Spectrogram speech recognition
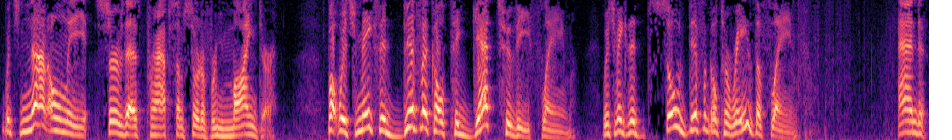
which not only serves as perhaps some sort of reminder but which makes it difficult to get to the flame, which makes it so difficult to raise the flame. And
